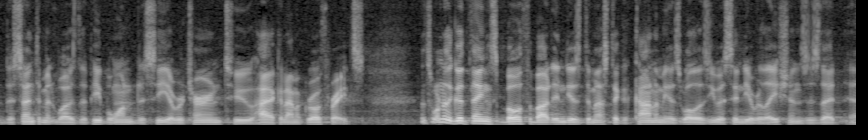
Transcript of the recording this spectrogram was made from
the sentiment was that people wanted to see a return to high economic growth rates. That's one of the good things both about India's domestic economy as well as U.S.-India relations is that uh,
